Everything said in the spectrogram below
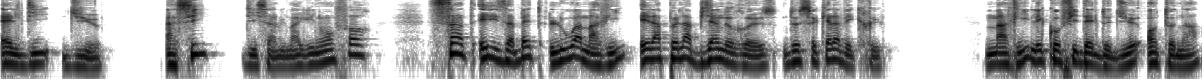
elle dit Dieu. Ainsi, dit Saint Louis-Marie Grignon de Montfort, Sainte Élisabeth loua Marie et l'appela bienheureuse de ce qu'elle avait cru. Marie, l'écho fidèle de Dieu, entonna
